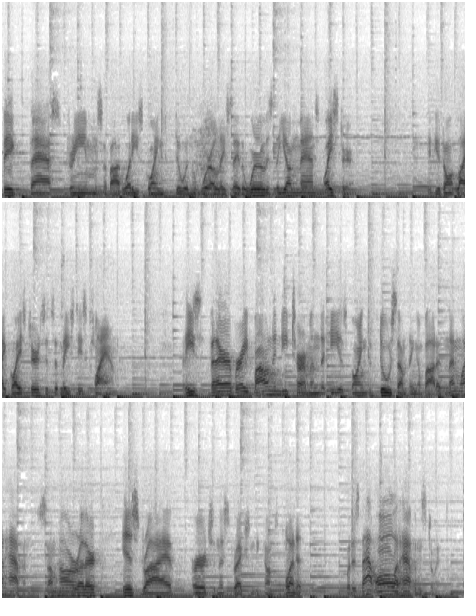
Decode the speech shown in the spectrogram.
big, vast dreams about what he's going to do in the world. They say the world is the young man's oyster. If you don't like oysters, it's at least his clam. But he's there, very bound and determined that he is going to do something about it. And then what happens? Somehow or other, his drive, urge in this direction becomes blunted. But is that all that happens to him?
